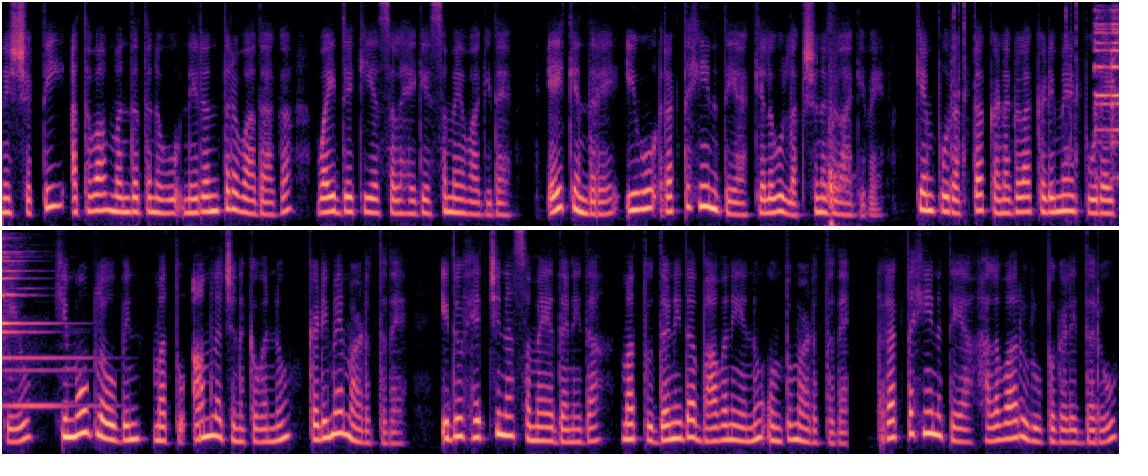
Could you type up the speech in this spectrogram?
ನಿಶಕ್ತಿ ಅಥವಾ ಮಂದತನವು ನಿರಂತರವಾದಾಗ ವೈದ್ಯಕೀಯ ಸಲಹೆಗೆ ಸಮಯವಾಗಿದೆ. ಏಕೆಂದರೆ ಇವು ರಕ್ತಹೀನತೆಯ ಕೆಲವು ಲಕ್ಷಣಗಳಾಗಿವೆ. ಕೆಂಪು ರಕ್ತ ಕಣಗಳ ಕಡಿಮೆ ಪೂರೈಕೆಯು ಹಿಮೋಗ್ಲೋಬಿನ್ ಮತ್ತು ಆಮ್ಲಜನಕವನ್ನು ಕಡಿಮೆ ಮಾಡುತ್ತದೆ. ಇದು ಹೆಚ್ಚಿನ ಸಮಯ ದಣಿದ ಮತ್ತು ದಣಿದ ಭಾವನೆಯನ್ನು ಉಂಟುಮಾಡುತ್ತದೆ. ರಕ್ತಹೀನತೆಯ ಹಲವಾರು ರೂಪಗಳಿದ್ದರೂ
